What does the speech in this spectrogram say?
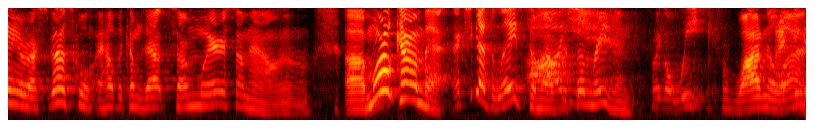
think Rush. That's cool. I hope it comes out somewhere, somehow. I don't know. Uh, Mortal Kombat actually got delayed somehow Oh, for some yeah. reason. For like a week. For why? I don't know I why. think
